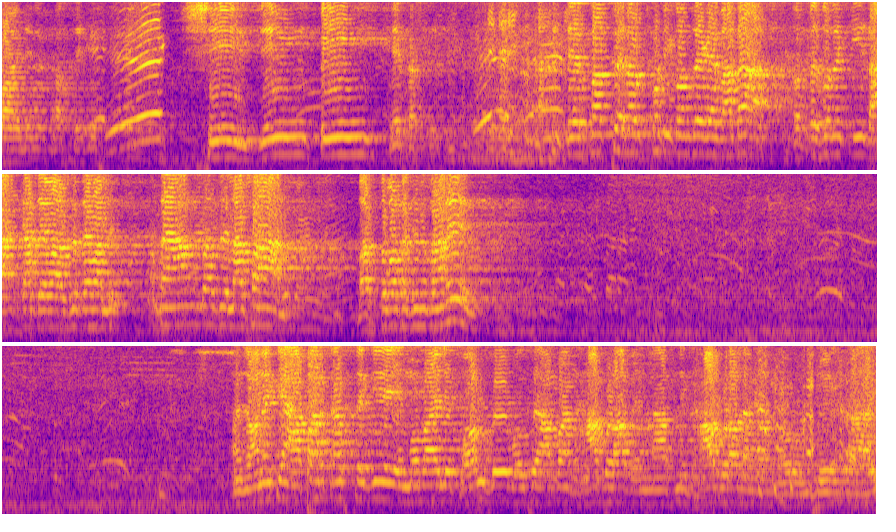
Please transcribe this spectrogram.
বাইডেনের কাছ থেকে। শি জিনপিং এর কাছ থেকে। পাচ্ছেন আর কোন জায়গায় বাধা। তোর পেছনে কি ধাক্কা দেওয়া আছে দেওয়ালে? আপনি আন্দাজে লাফান। বাস্তবতা কিছু জানেন? অনেকে আপার কাছ থেকে মোবাইলে কল পেয়ে বলছে আপা ঘাবড়াবেন না, আপনি ঘাবড়ালে আমার গরম হয়ে যায়।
